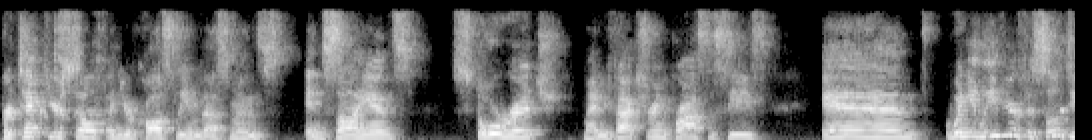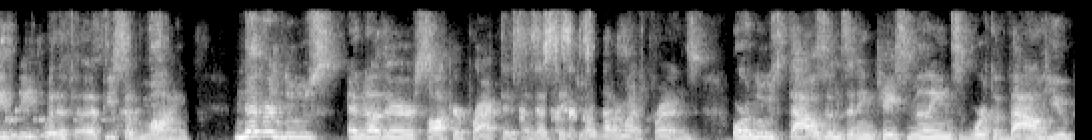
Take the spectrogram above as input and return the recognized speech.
Protect yourself and your costly investments in science, storage, manufacturing processes. And when you leave your facility, leave with a, a peace of mind. Never lose another soccer practice, as I say to a lot of my friends, or lose thousands and in case millions worth of value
